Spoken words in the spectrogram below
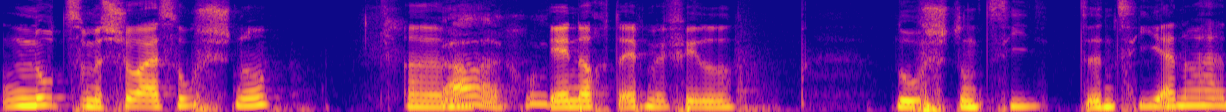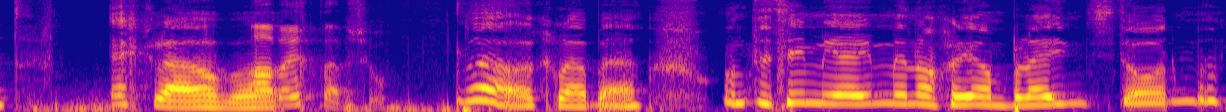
nutzen wir es schon auch sonst noch. Ähm, Ja. Je nachdem, wie viel Lust und Zeit dann sie auch noch hat. ich glaube. Aber ich glaube schon. Ja, ich glaube auch. Und dann sind wir ja immer noch ein bisschen am Brainstormen.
